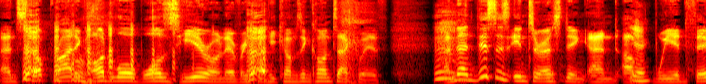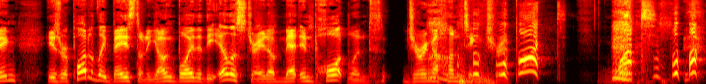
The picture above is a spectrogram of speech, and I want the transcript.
and stop writing Oddlaw was here on everything he comes in contact with. And then this is interesting and a Yeah. weird thing. He's reportedly based on a young boy that the illustrator met in Portland during a hunting trip. What? What? What?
